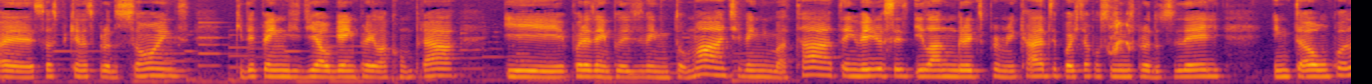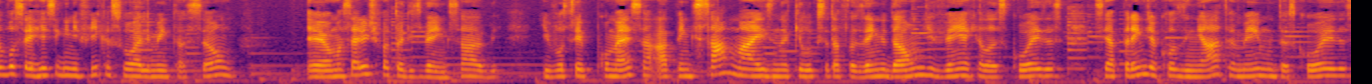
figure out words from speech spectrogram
é, suas pequenas produções, que depende de alguém para ir lá comprar. E, por exemplo, eles vendem tomate, vendem batata. Em vez de você ir lá num grande supermercado, você pode estar consumindo os produtos dele. Então, quando você ressignifica sua alimentação, é, uma série de fatores vem, sabe? e você começa a pensar mais naquilo que você está fazendo, da onde vem aquelas coisas, você aprende a cozinhar também muitas coisas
